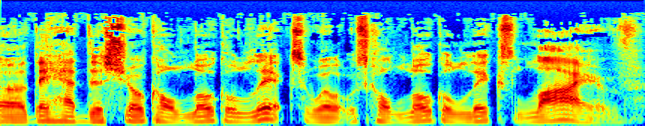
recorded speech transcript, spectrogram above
uh, they had this show called Local Licks. Well, it was called Local Licks Live.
